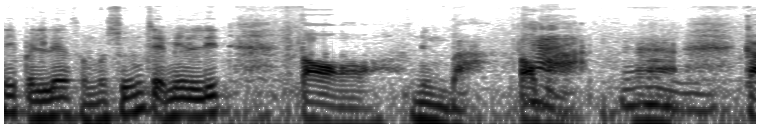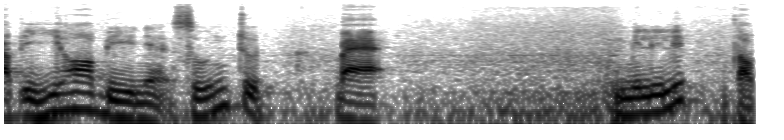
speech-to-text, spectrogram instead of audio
นี่เป็นเรื่องสมมติ 0.7มิลลิลิตรต่อ 1 บาทต่อบาทนะฮะอืมกับอีกยี่ห้อ B เนี่ย 0.8มิลลิลิตรต่อ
